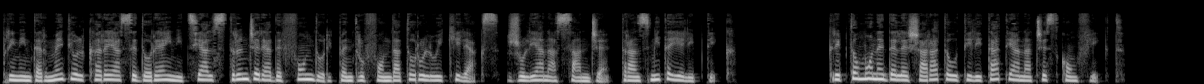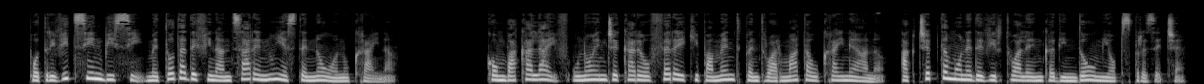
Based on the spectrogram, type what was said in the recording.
prin intermediul căreia se dorea inițial strângerea de fonduri pentru fondatorul Wikileaks, Julian Assange, transmite Eliptic. Criptomonedele își arată utilitatea în acest conflict. Potrivit CNBC, metoda de finanțare nu este nouă în Ucraina. Combaca Live, un ONG care oferă echipament pentru armata ucraineană, acceptă monede virtuale încă din 2018.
